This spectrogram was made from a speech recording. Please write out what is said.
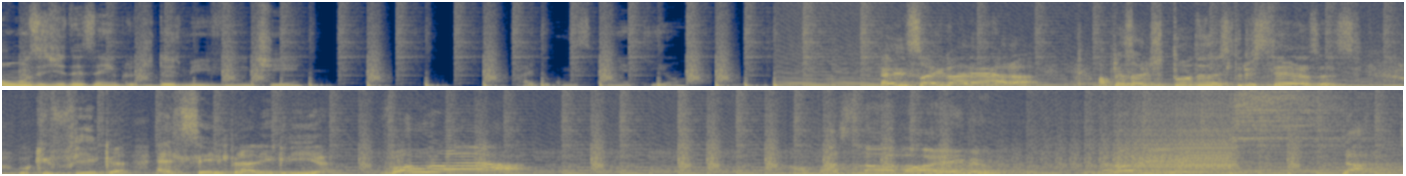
11 de dezembro de 2020. Ai, tô com uma espinha aqui, ó. É isso aí, galera! Apesar de todas as tristezas, o que fica é sempre a alegria. Vamos lá! Alto agora, hein, meu? Quero ouvir, hein? Tchá,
